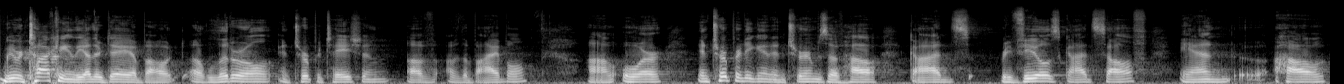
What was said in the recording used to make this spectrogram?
We were talking the other day about a literal interpretation of, of the Bible uh, or interpreting it in terms of how God reveals God's self and how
